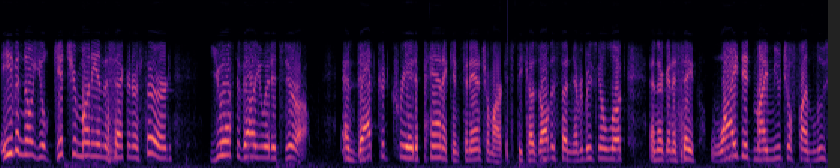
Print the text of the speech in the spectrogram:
even though you'll get your money in the second or third, you have to value it at zero. And that could create a panic in financial markets because all of a sudden everybody's going to look and they're going to say, why did my mutual fund lose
